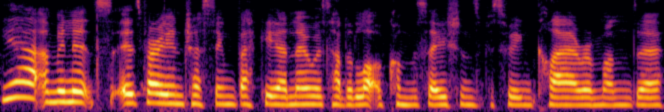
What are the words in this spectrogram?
Yeah, I mean it's it's very interesting. Becky, I know has had a lot of conversations between Claire, and Amanda,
